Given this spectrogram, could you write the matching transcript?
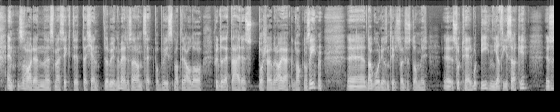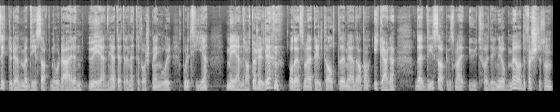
Enten så har den som er siktet, er kjent til å begynne med, eller så har han sett på bevismaterialet og funnet at dette her står seg jo bra, jeg har ikke noe å si. Da går det jo som tilståelsesdommer eh, sorterer bort de, ni av ti saker, eh, så sitter du igjen med de sakene hvor det er en uenighet etter en etterforskning, hvor politiet mener at du er skyldig, og den som er tiltalt mener at han ikke er det. Det er de sakene som er utfordringene å jobbe med. og Det første som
